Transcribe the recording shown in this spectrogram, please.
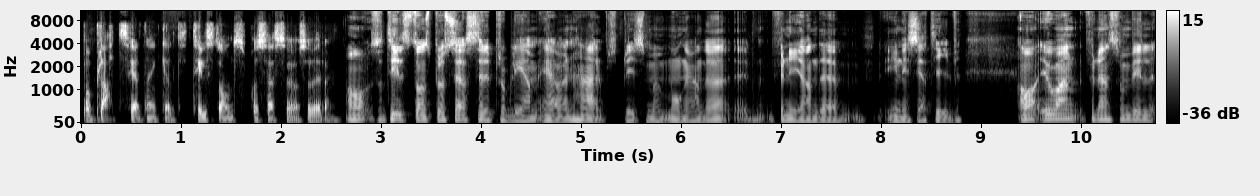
på plats helt enkelt. Tillståndsprocesser och så vidare. Ja, så tillståndsprocesser är problem även här, precis som många andra förnyande initiativ. Ja, Johan, för den som vill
